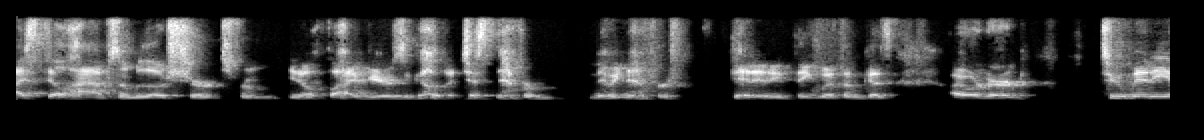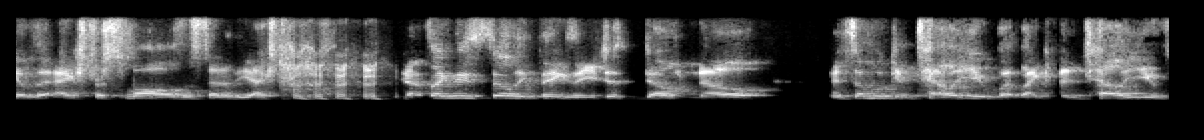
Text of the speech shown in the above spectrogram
I still have some of those shirts from you know five years ago that just never we never did anything with them because I ordered too many of the extra smalls instead of the extra. you know, it's like these silly things that you just don't know, and someone can tell you, but like until you've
